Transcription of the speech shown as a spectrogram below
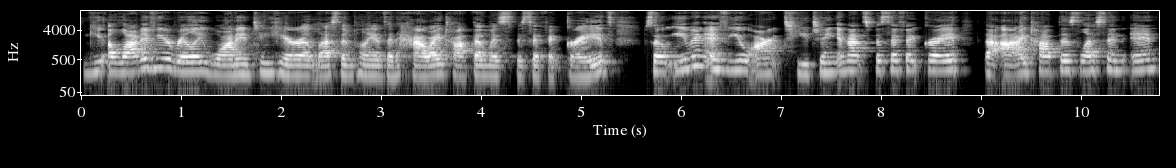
You, a lot of you really wanted to hear lesson plans and how I taught them with specific grades. So, even if you aren't teaching in that specific grade that I taught this lesson in,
